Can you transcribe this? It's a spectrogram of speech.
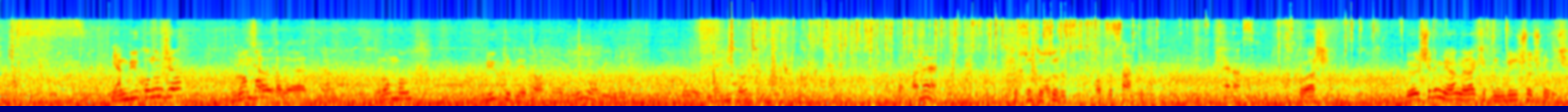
yem büyük olunca vuran İyi balık çalkalıyor evet. ya, vuran balık büyüktür diye tahmin ediyorum ama değil değil. Oo, ne iyi lan. Ha ne? Tosun tosun. 30, 30 santim. En az. Var. Bir ölçelim ya merak ettim. Bugün hiç ölçmedik.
